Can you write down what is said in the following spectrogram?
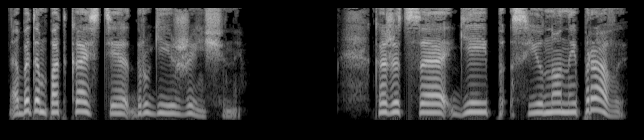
Об этом подкасте другие женщины. Кажется, Гейб с Юноной правы.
